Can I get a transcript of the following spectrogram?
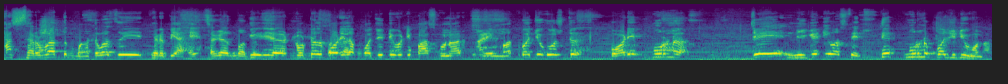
हा सर्वात महत्वाची थेरपी आहे. सगळ्यात टोटल बॉडीला पॉझिटिव्हिटी पास होणार. आणि महत्वाची गोष्ट बॉडी पूर्ण जे निगेटिव्ह असते ते पूर्ण पॉझिटिव्ह होणार.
